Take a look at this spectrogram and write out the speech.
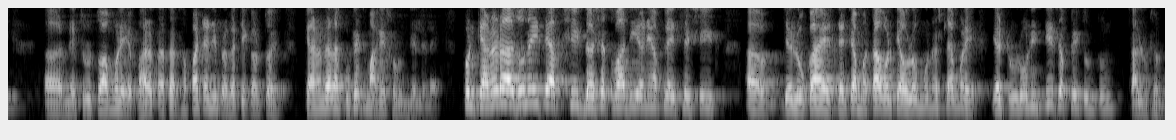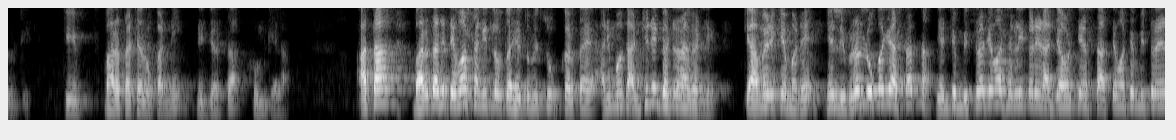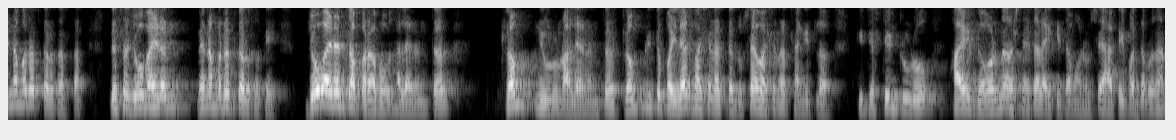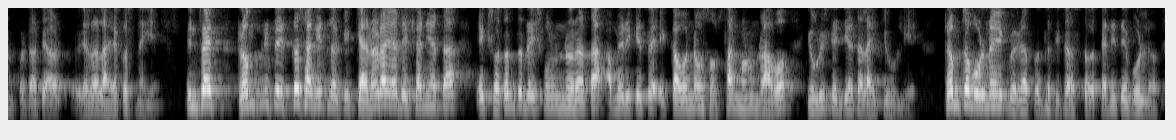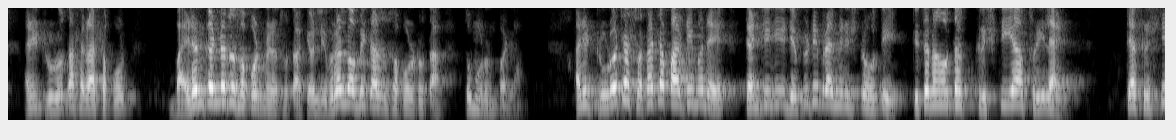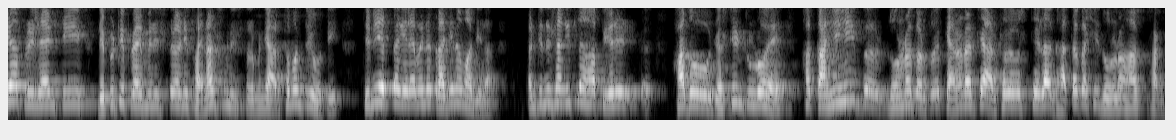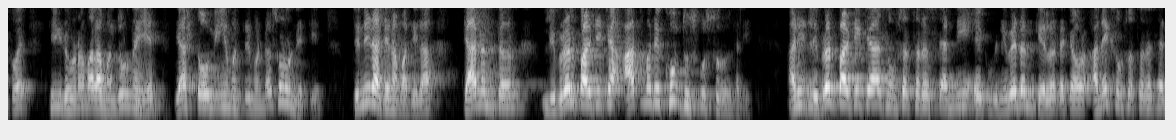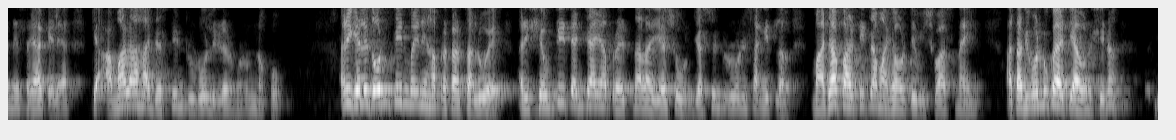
नेतृत्वामुळे भारत आता झपाट्याने प्रगती करतोय. कॅनडाला कुठेच मागे सोडून दिलेलं आहे पण कॅनडा अजूनही ते आप- शीख दहशतवादी आणि आपल्या इथले शीख जे लोक आहेत त्यांच्या मतावरती अवलंबून असल्यामुळे या ट्रुडोनी तीच आपली टुनटून चालू ठेवली होती की भारताच्या लोकांनी निज्जरचा खून केला. आता भारताने तेव्हाच सांगितलं होतं हे तुम्ही चूक करताय. आणि मग आणखीन एक घटना घडली की अमेरिकेमध्ये हे लिबरल लोक जे असतात ना यांचे मित्र जेव्हा सगळीकडे राज्यावरती असतात तेव्हा ते मित्र यांना मदत करत असतात. जसं जो बायडन यांना मदत करत होते. जो बायडनचा पराभव झाल्यानंतर ट्रम्प निवडून आल्यानंतर ट्रम्पनी तर पहिल्याच भाषणात का दुसऱ्या भाषणात सांगितलं की जस्टिन ट्रुडो हा एक गव्हर्नर असण्याच्या लायकीचा माणूस आहे. हा काही पंतप्रधान पदाच्या याला लायकच नाही आहे इनफॅक्ट ट्रम्पनी तर इतकं सांगितलं की कॅनडा या देशाने आता एक स्वतंत्र देश म्हणून न राहता अमेरिकेचं एकावन्न संस्थान म्हणून राहावं एवढीच त्यांची आता लायकी उरली आहे. ट्रम्पचं बोलणं एक वेगळ्या पद्धतीचं असतं. त्यांनी ते बोललं आणि ट्रुडोचा सगळा सपोर्ट बायडनकडनं जो सपोर्ट मिळत होता किंवा लिबरल लॉबीचा जो सपोर्ट होता तो मोडून पडला. आणि ट्रुडोच्या स्वतःच्या पार्टीमध्ये त्यांची जी डेप्युटी प्राईम मिनिस्टर होती तिचं नाव होतं क्रिस्टिया फ्रीलँड. त्या क्रिस्टिया फ्रीलँड ती डेप्युटी प्राईम मिनिस्टर आणि फायनान्स मिनिस्टर म्हणजे अर्थमंत्री होती. तिने आत्ता गेल्या महिन्यात राजीनामा दिला. आणि तिने सांगितलं हा पिअरे हा जो जस्टिन ट्रुडो आहे हा काहीही धोरणं करतोय. कॅनडाच्या अर्थव्यवस्थेला घातक अशी धोरणं हा सांगतोय. ही धोरणं मला मंजूर नाही आहेत यास्तव मी हे मंत्रिमंडळ सोडून देते तिने राजीनामा दिला. त्यानंतर लिबरल पार्टीच्या आतमध्ये खूप धुसफूस सुरू झाली. आणि लिबरल पार्टीच्या संसद सदस्यांनी एक निवेदन केलं त्याच्यावर अनेक संसद सदस्यांनी सह्या केल्या की आम्हाला हा जस्टिन ट्रुडो लीडर म्हणून नको. आणि गेले दोन तीन महिने हा प्रकार चालू आहे आणि शेवटी त्यांच्या या प्रयत्नाला यश होऊन जस्टिन ट्रुडोने सांगितलं माझ्या पार्टीचा माझ्यावरती विश्वास नाही. आता निवडणुका आहेत यावर्षी ना?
